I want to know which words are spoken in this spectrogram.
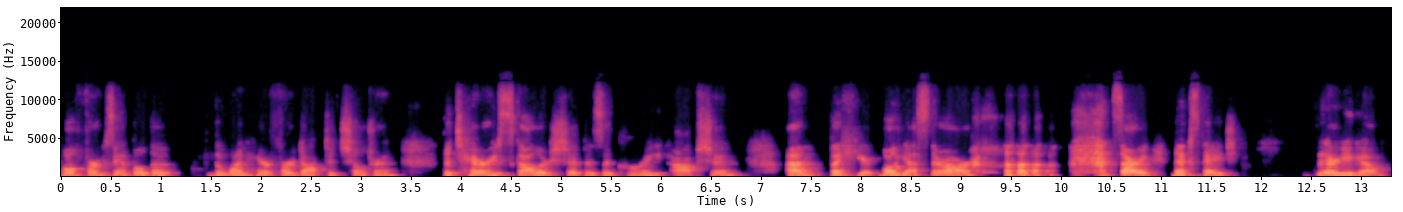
well, for example, the the one here for adopted children. The Terry Scholarship is a great option. Um, but here, well, yes, there are. Sorry, next page. There you go.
